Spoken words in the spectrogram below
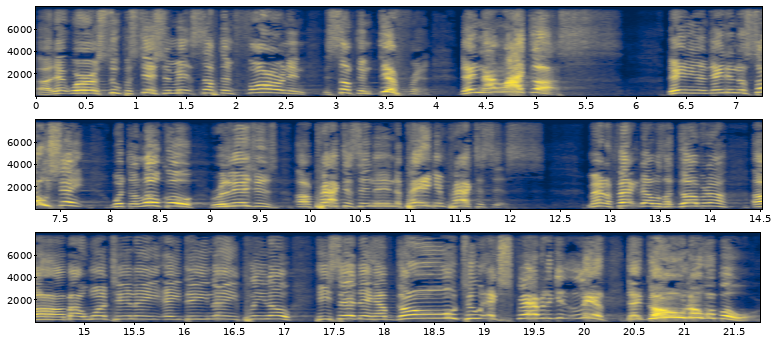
Uh, that word superstition meant something foreign and something different. They're not like us. They didn't, they didn't associate with the local religious uh, practicing and the pagan practices. Matter of fact, there was a governor uh, about 110 AD named Pliny. He said they have gone to extravagant lengths. They've gone overboard.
